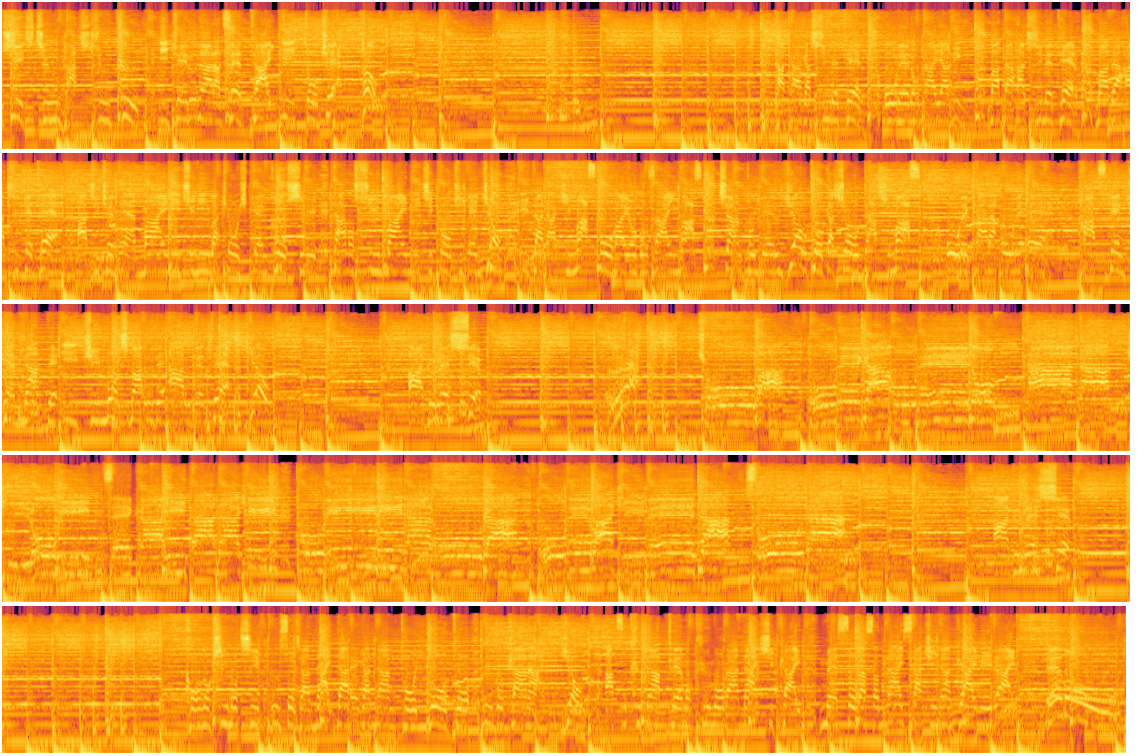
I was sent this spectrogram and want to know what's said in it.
いけるなら絶対言っとけ、たかが知れてる。俺の悩みまた始めてる。まだ弾けて味気ねえ毎日には拒否健康し楽しい毎日ごきげんよういただきます。おはようございます。ちゃんと言えるよ教科書を出します。俺から俺へ発言権なんていい気持ちまるであるでて。Yo! アグレッシブ今日は俺が俺の味方広い世界ただ一人になろうが俺は決めた。そうだ。アの気持ち嘘じゃない。誰が何と言おうと動かない。よ熱くなっても曇らない視界。目そらさない先長い未来。でも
